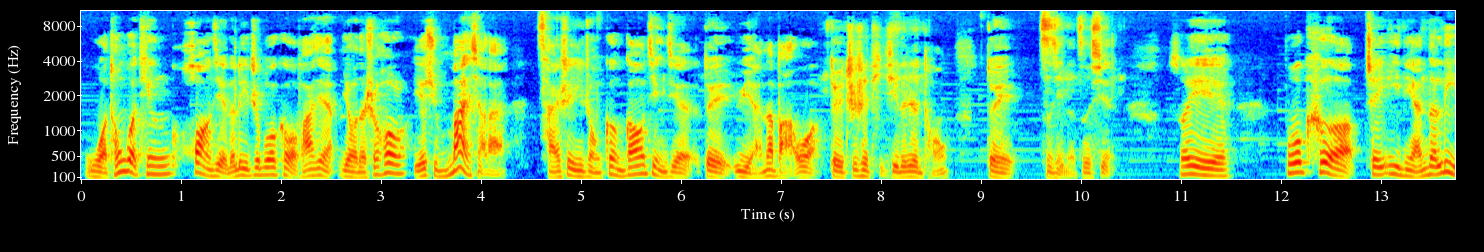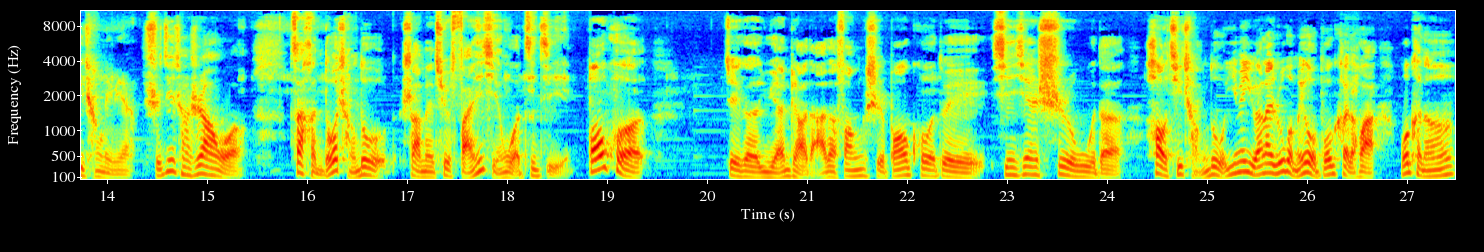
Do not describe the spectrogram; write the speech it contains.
我通过听晃姐的励志播客，我发现有的时候也许慢下来。才是一种更高境界对语言的把握，对知识体系的认同，对自己的自信。所以，播客这一年的历程里面，实际上是让我在很多程度上面去反省我自己，包括这个语言表达的方式，包括对新鲜事物的好奇程度。因为原来如果没有播客的话，我可能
